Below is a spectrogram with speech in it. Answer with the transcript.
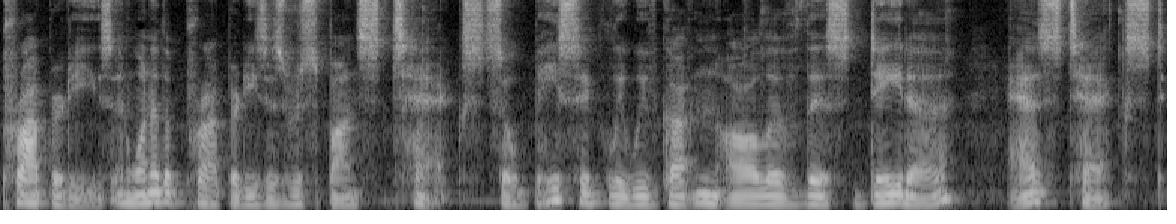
properties, and one of the properties is response text. So basically, we've gotten all of this data as text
